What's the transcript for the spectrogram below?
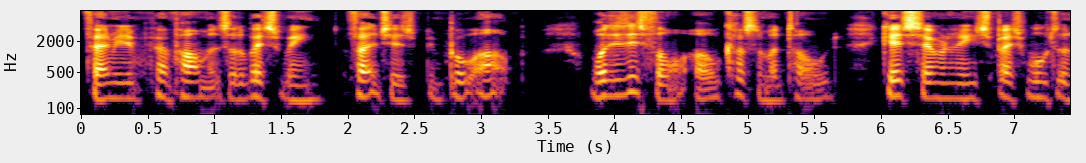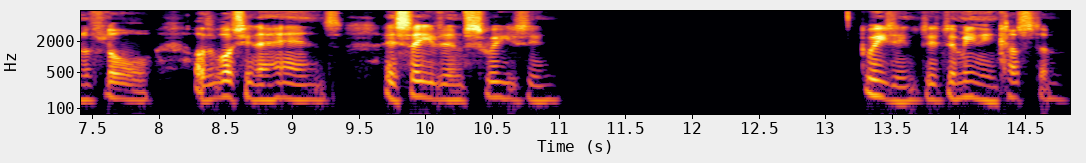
Family apartments of the West Wing. The furniture's been brought up. What is this for? Oh, customer told. Guests ceremonially splash water on the floor after washing their hands. They save them squeezing. Squeezing the demeaning custom.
